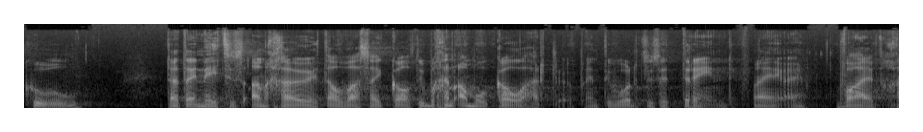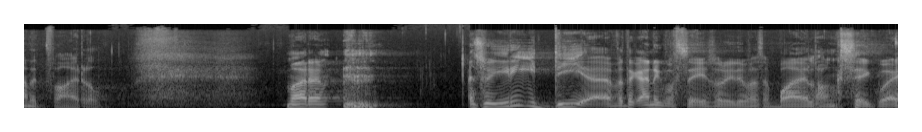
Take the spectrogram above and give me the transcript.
cool dat hy net soos aangehou het al was hy kaal. Toe begin almal kaal hardloop en toe word dit soos 'n trend. Maar anyway, vibe, gaan dit viral. Maar en um, so hierdie idee wat ek eintlik wil sê, sorry, dit was 'n baie lang segue.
